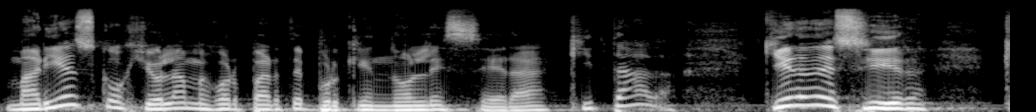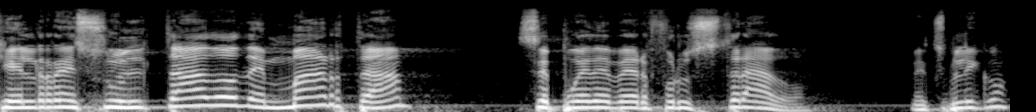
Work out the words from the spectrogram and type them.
María escogió la mejor parte porque no le será quitada. Quiere decir que el resultado de Marta se puede ver frustrado. ¿Me explico?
